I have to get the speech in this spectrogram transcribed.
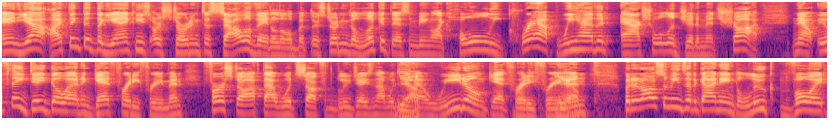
And yeah, I think that the Yankees are starting to salivate a little bit. They're starting to look at this and being like, "Holy crap, we have an actual legitimate shot." Now, if they did go out and get Freddie Freeman, first off, that would suck for the Blue Jays, and that would Yeah. that we don't get Freddie Freeman. But it also means that a guy named Luke Voit,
